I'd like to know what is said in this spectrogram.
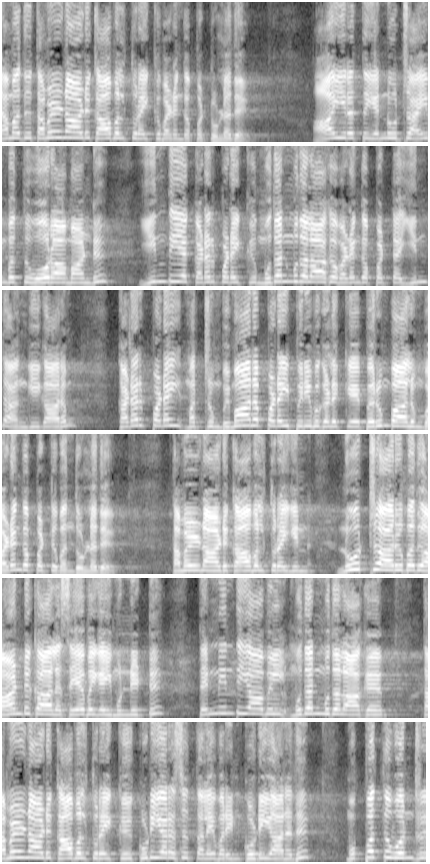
நமது தமிழ்நாடு காவல்துறைக்கு வழங்கப்பட்டுள்ளது. ஆயிரத்து எண்ணூற்று ஐம்பத்து ஓராம் ஆண்டு இந்திய கடற்படைக்கு முதன் முதலாக வழங்கப்பட்ட இந்த அங்கீகாரம் கடற்படை மற்றும் விமானப்படை பிரிவுகளுக்கே பெரும்பாலும் வழங்கப்பட்டு வந்துள்ளது. தமிழ்நாடு காவல்துறையின் நூற்று அறுபது ஆண்டு கால சேவையை முன்னிட்டு தென்னிந்தியாவில் முதன் முதலாக தமிழ்நாடு காவல்துறைக்கு குடியரசுத் தலைவரின் கொடியானது முப்பத்து ஒன்று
